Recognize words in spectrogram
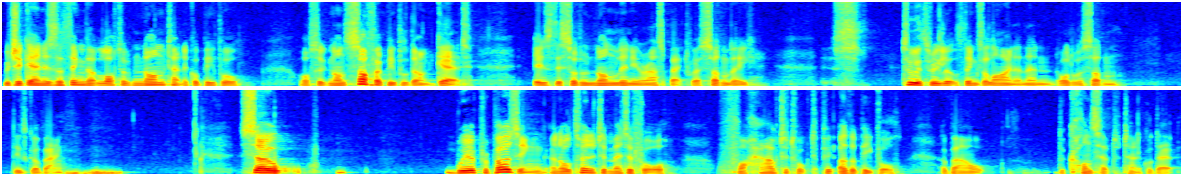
which again is the thing that a lot of non-technical people, also non-software people don't get, is this sort of non-linear aspect where suddenly two or three little things align and then all of a sudden things go bang. So we're proposing an alternative metaphor for how to talk to other people about the concept of technical debt.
